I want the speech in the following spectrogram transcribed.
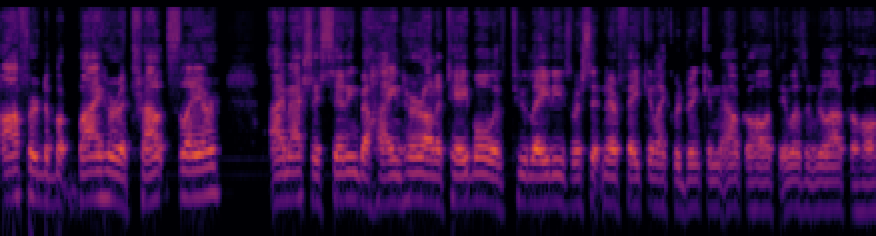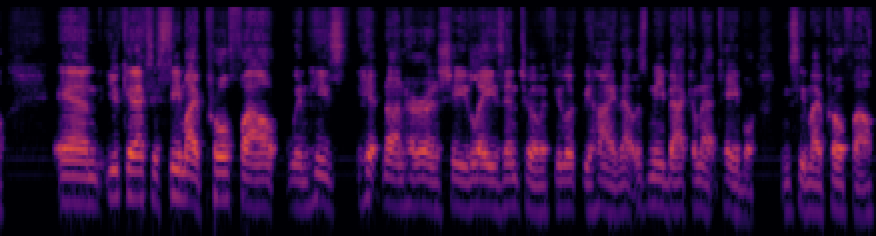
offered to buy her a trout slayer, I'm actually sitting behind her on a table with two ladies. We're sitting there faking like we're drinking alcohol. It wasn't real alcohol. And you can actually see my profile when he's hitting on her and she lays into him. If you look behind, that was me back on that table. You can see my profile.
